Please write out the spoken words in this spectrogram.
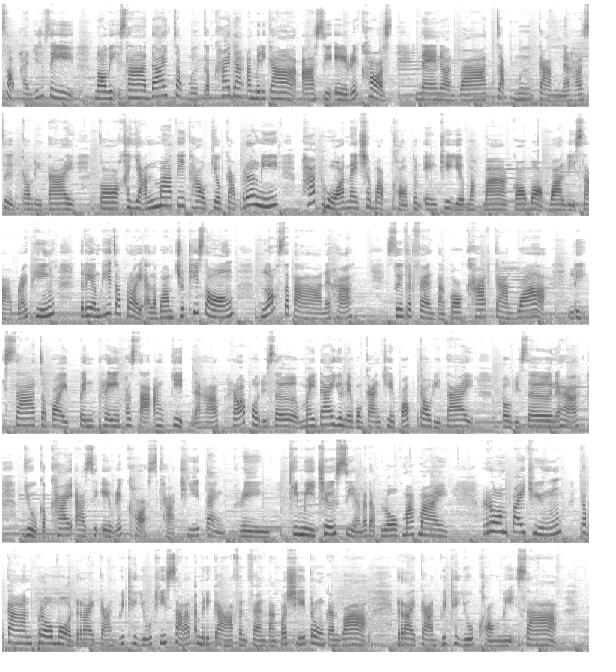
2024 นอริซาได้จับมือกับค่ายดังอเมริกา RCA Records แน่นอนว่าจับมือกันนะคะ สื่อเกาหลีใต้ ก็ขยันมาตีข่าวเกี่ยวกับเรื่องนี้ พาดหัวในฉบับของตนเองที่เยอะมากๆ ก็บอกว่าลิซาไบรท์พิงเตรียมที่จะปล่อยอัลบั้มชุดที่ 2 ล็อกสตาร์นะคะ ซึ่งแฟนๆ ต่างก็คาดการ์ว่าลิซ่าจะปล่อยเป็นเพลงภาษาอังกฤษนะคะ เพราะโปรดิวเซอร์ไม่ได้อยู่ในวงการเคป๊อปเกาหลีใต้ โปรดิวเซอร์นะคะ อยู่กับค่าย RCA Records ค่ะ ที่แต่งเพลงที่มีชื่อเสียงระดับโลกมากมาย รวมไปถึงกับการโปรโมทรายการวิทยุที่สหรัฐอเมริกา แฟนๆ ต่างก็ชี้ตรงกันว่า รายการวิทยุของลิซ่า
